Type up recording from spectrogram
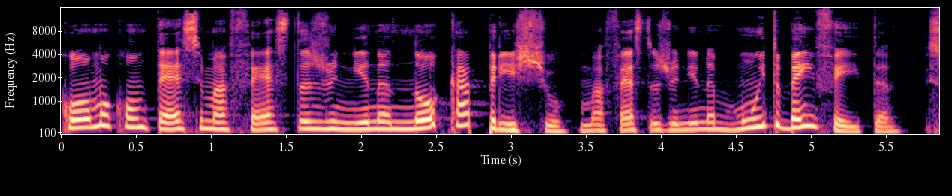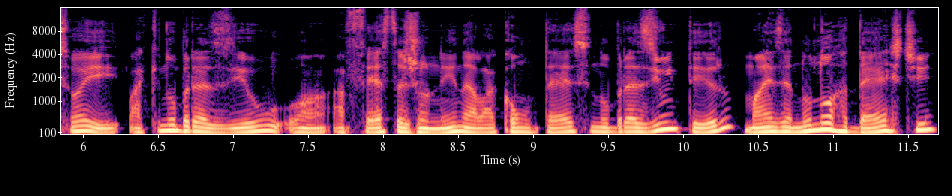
como acontece uma festa junina no Capricho, uma festa junina muito bem feita. Isso aí. Aqui no Brasil, a festa junina ela acontece no Brasil inteiro, mas é no Nordeste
